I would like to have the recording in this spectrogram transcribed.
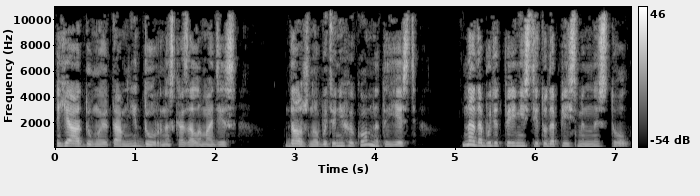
«Я думаю, там не дурно», — сказала Мадис. «Должно быть, у них и комнаты есть. Надо будет перенести туда письменный стол».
